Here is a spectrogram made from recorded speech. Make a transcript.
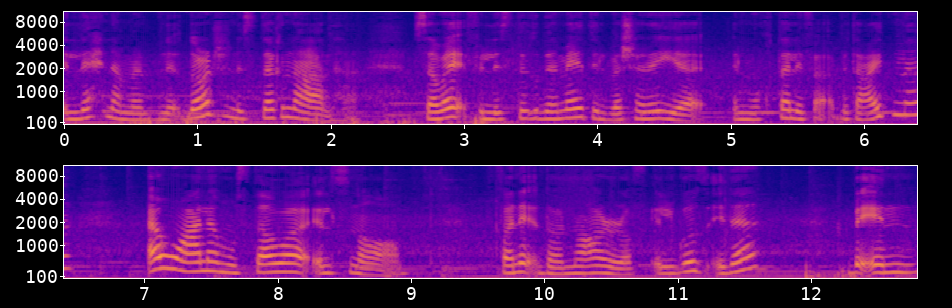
اللي إحنا ما بنقدرش نستغنى عنها سواء في الاستخدامات البشرية المختلفة بتاعتنا أو على مستوى الصناعة. فنقدر نعرف الجزء ده بأن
